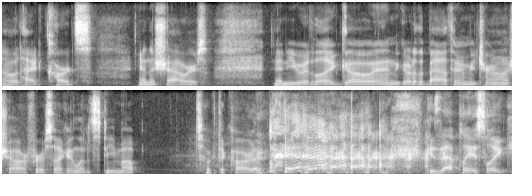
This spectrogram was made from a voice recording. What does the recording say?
I would hide carts in the showers, and you would like go in, go to the bathroom, you turn on a shower for a second, let it steam up. Took the cart up because that place, like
